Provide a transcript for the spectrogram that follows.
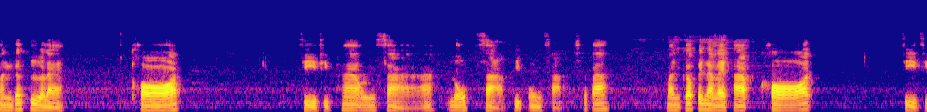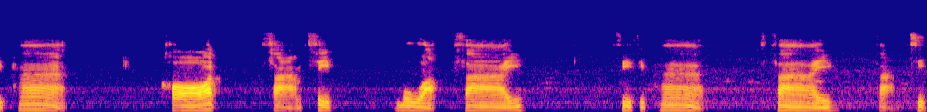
มันก็คืออะไรคอส45องศา ลบ30องศาใช่ปะมันก็เป็นอะไรครับคอส45คอส30บ บวกไซน์45ไซน์30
